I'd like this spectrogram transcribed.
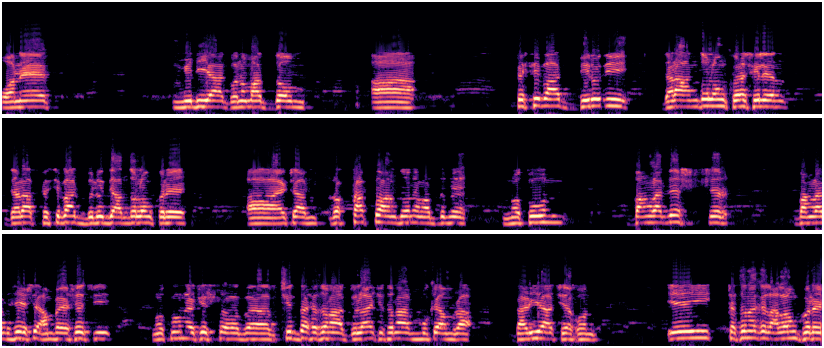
অনেক মিডিয়া, গণমাধ্যম ফেসিবাদ বিরোধী যারা আন্দোলন করেছিলেন, যারা ফেসিবাদ বিরোধী আন্দোলন করে একটা রক্তাক্ত আন্দোলনের মাধ্যমে নতুন বাংলাদেশের, বাংলাদেশে এসে আমরা এসেছি। নতুন একটি চিন্তা চেতনা, জুলাই চেতনার মুখে আমরা দাঁড়িয়ে আছি এখন। এই চেতনাকে লালন করে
